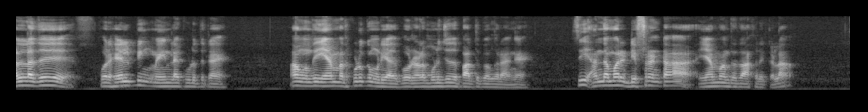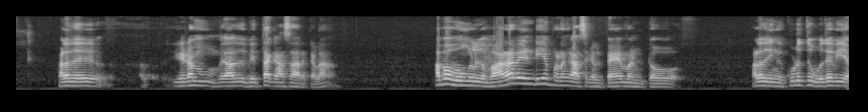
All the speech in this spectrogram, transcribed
அல்லது ஒரு ஹெல்பிங் மைண்டில் கொடுத்துட்டேன். அவங்க வந்து ஏமாத்த கொடுக்க முடியாது போனால் முடிஞ்சதை பார்த்துக்கோங்கிறாங்க. சி அந்த மாதிரி டிஃப்ரெண்ட்டாக ஏமாந்ததாக இருக்கலாம். அல்லது இடம் ஏதாவது வித்த காசாக இருக்கலாம். அப்போ உங்களுக்கு வர வேண்டிய பணங்காசுகள் பேமெண்ட்டோ அல்லது நீங்கள் கொடுத்து உதவிய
